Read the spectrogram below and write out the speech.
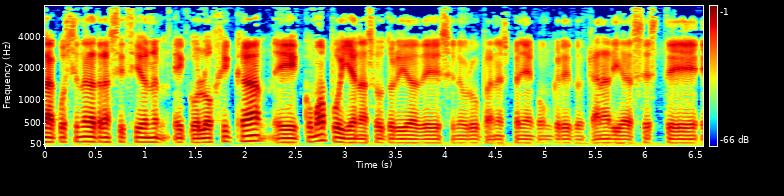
la cuestión de la transición ecológica, eh, ¿cómo apoyan las autoridades en Europa, en España en concreto, en Canarias, este,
